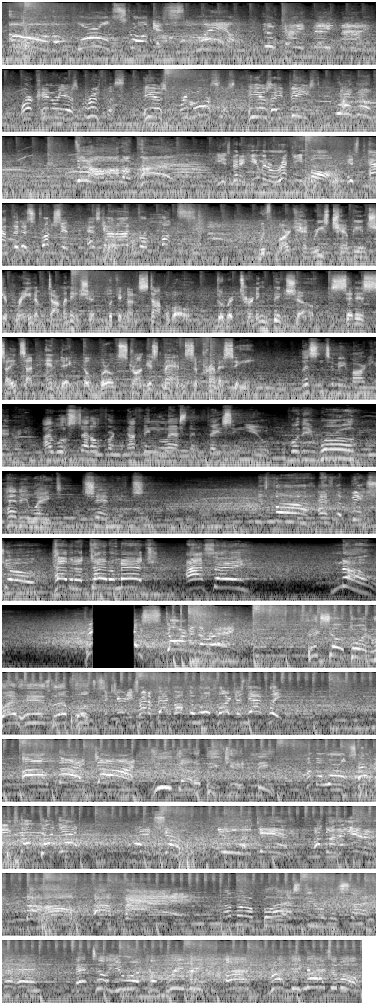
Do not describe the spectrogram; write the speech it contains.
Oh, the world's strongest slam! You can't beat me! Mark Henry is ruthless. He is remorseless. He is a beast. Welcome to the Hall of Pain! He has been a human wrecking ball. His path to destruction has gone on for months. With Mark Henry's championship reign of domination looking unstoppable, the returning Big Show set his sights on ending the world's strongest man's supremacy. Listen to me, Mark Henry. I will settle for nothing less than facing you for the World Heavyweight Championship. As far as the Big Show having a title match, I say no. Show throwing right hands, left hooks. Security trying to back off the world's largest athlete. Oh my God! You gotta be kidding me. But the world champion's not done yet. Big Show, you again are gonna enter the Hall of Fame. I'm gonna blast you in the side of the head until you are completely unrecognizable.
